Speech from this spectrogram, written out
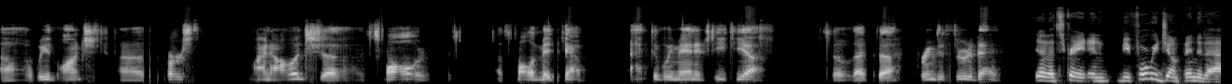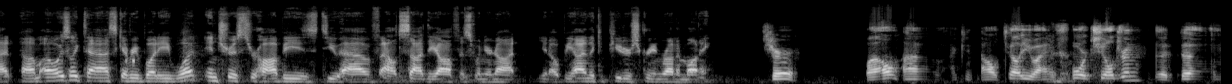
Uh, we launched uh, the first my knowledge, uh, small or a small and mid cap actively managed ETF. So that uh, brings it through today. Yeah, that's great. And before we jump into that, um, I always like to ask everybody, what interests or hobbies do you have outside the office when you're not, you know, behind the computer screen running money? Sure. Well, uh, I can. I'll tell you, I have four children that um,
